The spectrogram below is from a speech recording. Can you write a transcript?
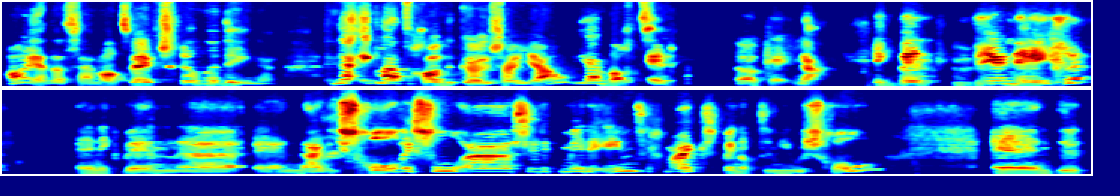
Oh ja, dat zijn wel twee verschillende dingen. Nou, ik laat er gewoon de keuze aan jou. Jij mag het zeggen. Oké, nou, ik ben weer negen. En ik ben uh, naar die schoolwissel uh, zit ik middenin, zeg maar. Ik ben op de nieuwe school. En de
